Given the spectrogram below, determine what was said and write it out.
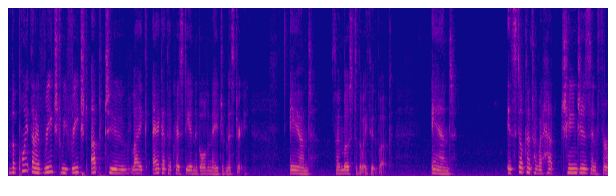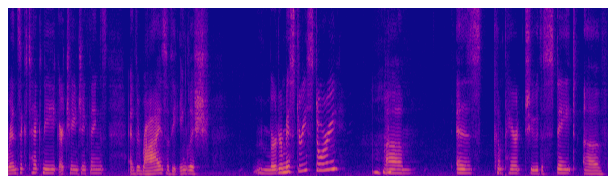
the point that I've reached, we've reached up to like Agatha Christie in the golden age of mystery. And so I'm most of the way through the book. And it's still kind of talking about how changes in forensic technique are changing things and the rise of the English murder mystery story um, as compared to the state of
